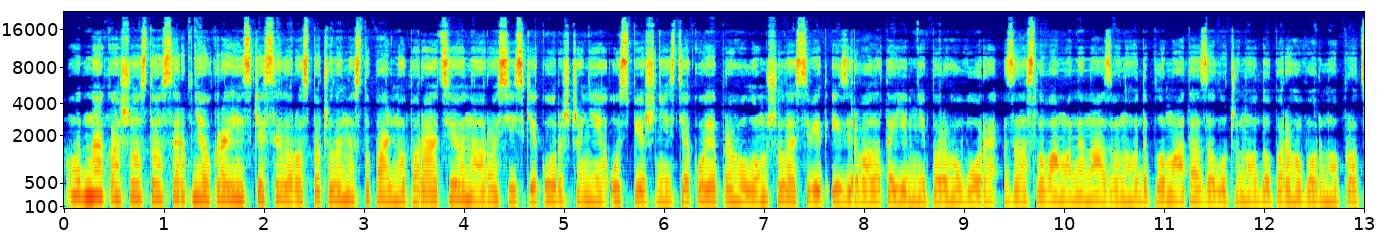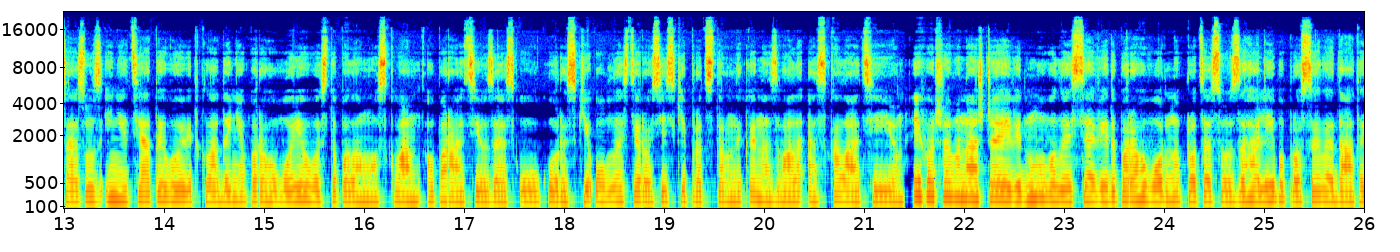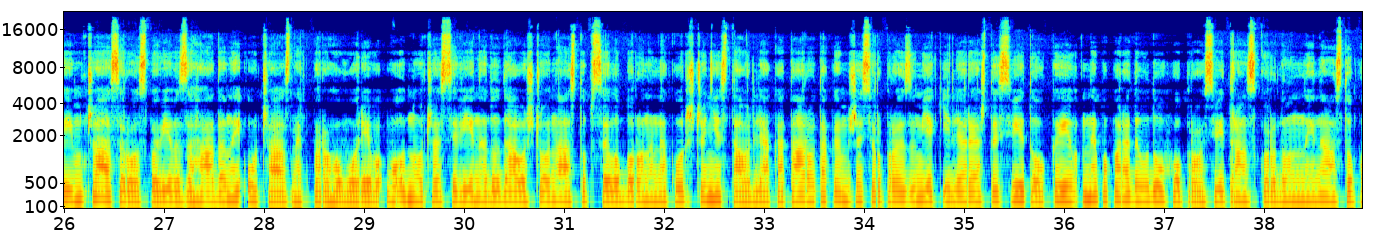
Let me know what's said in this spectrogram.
Однак 6 серпня українські сили розпочали наступальну операцію на російській Курщині, успішність якої приголомшила світ і зірвала таємні переговори. За словами неназваного дипломата, залученого до переговорного процесу з ініціативою відкладення переговорів, виступила Москва. Операцію ЗСУ у Курській області російські представники назвали ескалацією. І, хоча вона ще й відмовилися від переговорного процесу, взагалі попросили дати їм час. Розповів згаданий учасник переговорів. Водночас він додав, що наступ сил оборони на Курщині став для Катару таким же сюрпризом, як і для решти світу. Київ не попередив духу про свій транскордонний наступ.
